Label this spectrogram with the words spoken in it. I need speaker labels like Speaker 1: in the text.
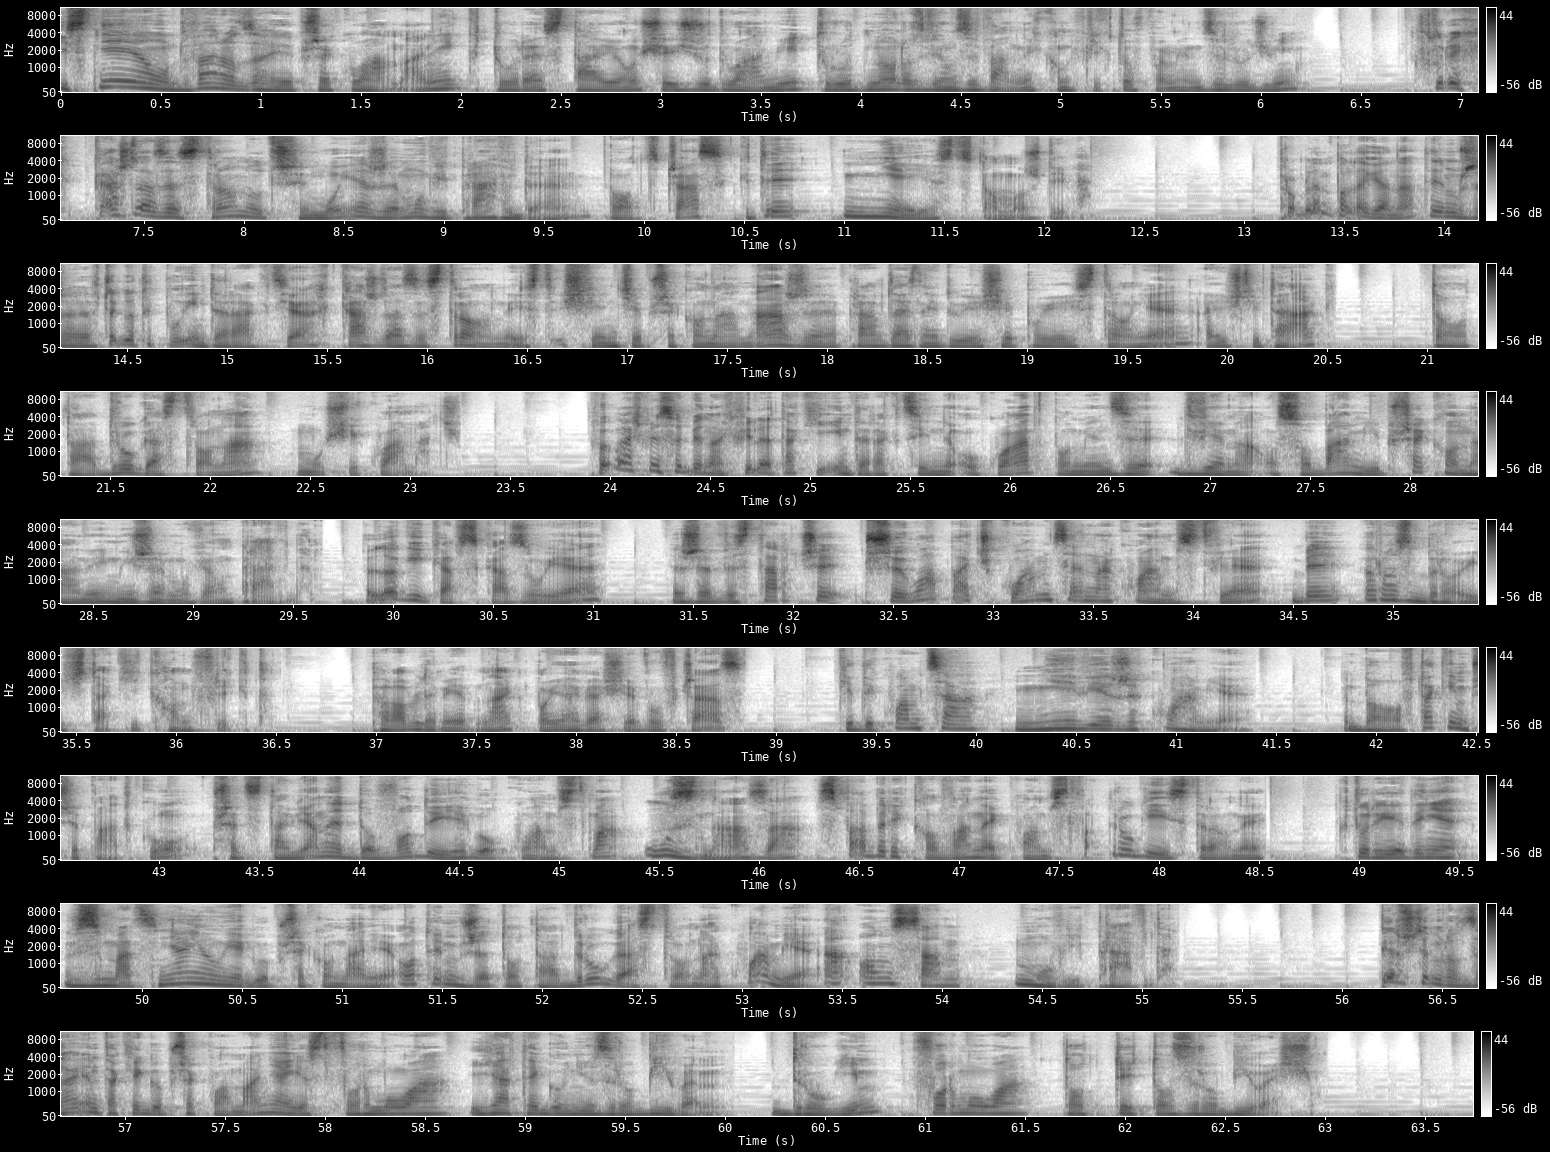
Speaker 1: Istnieją dwa rodzaje przekłamań, które stają się źródłami trudno rozwiązywanych konfliktów pomiędzy ludźmi, w których każda ze stron utrzymuje, że mówi prawdę, podczas gdy nie jest to możliwe. Problem polega na tym, że w tego typu interakcjach każda ze stron jest święcie przekonana, że prawda znajduje się po jej stronie, a jeśli tak, to ta druga strona musi kłamać. Wyobraźmy sobie na chwilę taki interakcyjny układ pomiędzy dwiema osobami przekonanymi, że mówią prawdę. Logika wskazuje, że wystarczy przyłapać kłamcę na kłamstwie, by rozbroić taki konflikt. Problem jednak pojawia się wówczas, kiedy kłamca nie wie, że kłamie, bo w takim przypadku przedstawiane dowody jego kłamstwa uzna za sfabrykowane kłamstwa drugiej strony, które jedynie wzmacniają jego przekonanie o tym, że to ta druga strona kłamie, a on sam mówi prawdę. Pierwszym rodzajem takiego przekłamania jest formuła ja tego nie zrobiłem. Drugim formuła to ty to zrobiłeś.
